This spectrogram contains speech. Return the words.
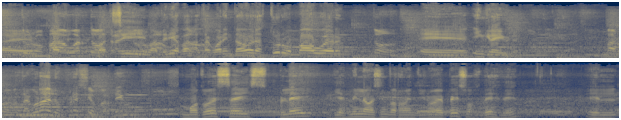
eh, Turbo power, todo bat- Sí, turbo batería power, hasta todo. 40 horas, turbo power, Todos. eh, increíble. Bárbaro. ¿Te acordás de los precios, Martín? Moto E6 Play 10.999 pesos desde el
